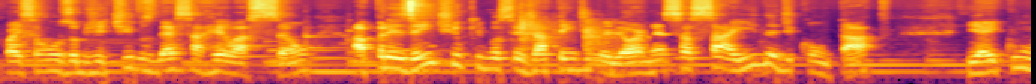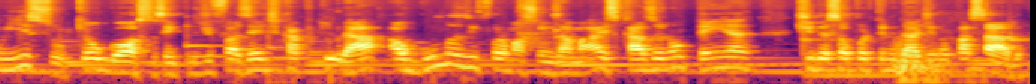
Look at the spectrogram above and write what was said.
quais são os objetivos dessa relação, apresente o que você já tem de melhor nessa saída de contato e aí, com isso, o que eu gosto sempre de fazer é de capturar algumas informações a mais, caso eu não tenha tido essa oportunidade no passado.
